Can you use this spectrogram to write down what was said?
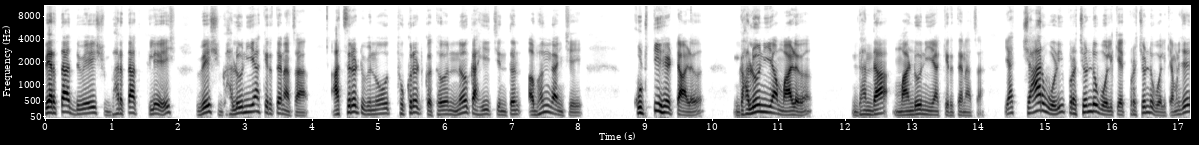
पेरतात द्वेष भरतात क्लेश वेश घालून या कीर्तनाचा. आचरट विनोद थुकरट कथन न काही चिंतन अभंगांचे. कुटती हे टाळ घालून या माळ धंदा मांडून या कीर्तनाचा. या चार ओळी प्रचंड बोलक्या आहेत प्रचंड बोलक्या म्हणजे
